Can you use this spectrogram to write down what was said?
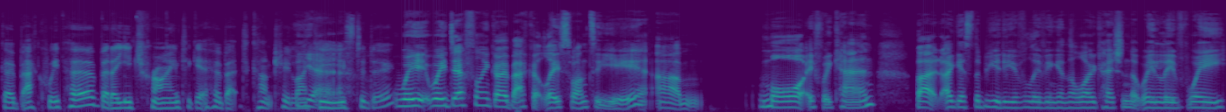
go back with her, but are you trying to get her back to country like yeah. you used to do? We we definitely go back at least once a year. Um, more if we can. But I guess the beauty of living in the location that we live, we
